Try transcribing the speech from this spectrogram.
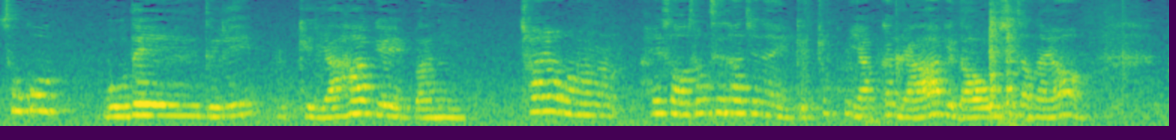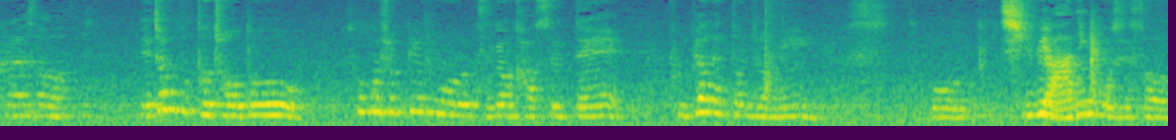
속옷 모델들이 이렇게 야하게 많이 촬영을 해서 상세 사진에 이렇게 조금 약간 야하게 나오시잖아요. 그래서 예전부터 저도 속옷 쇼핑몰을 구경 갔을 때 불편했던 점이 뭐 집이 아닌 곳에서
